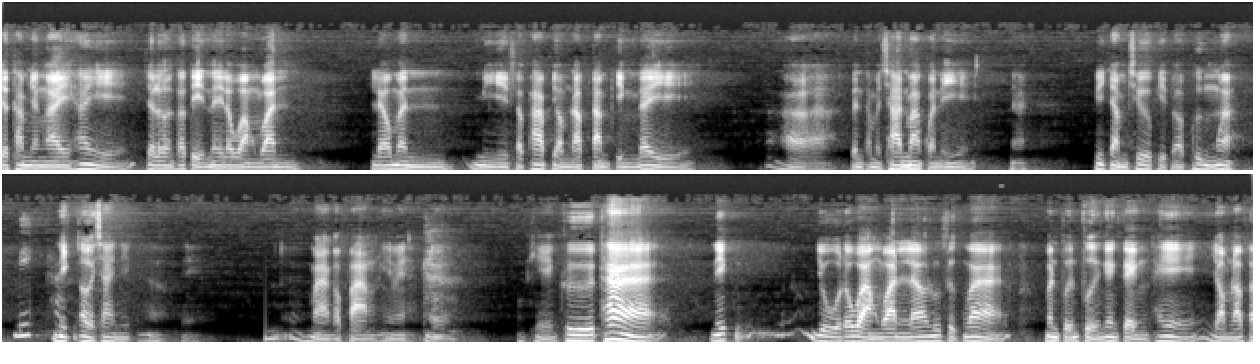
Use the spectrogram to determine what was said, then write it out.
จะทำยังไงให้เจริญสติในระหว่างวัน แล้วมันมีสภาพยอมรับตามจริงได้ เป็นธรรมชาติมากกว่านี้นะพี่จำชื่อผิดว่าพึ่งว่านิกนิกเออใช่นิกมากับฟางใช่ไหมโอเค คือถ้านิกอยู่ระหว่างวันแล้วรู้สึกว่ามันฝืนๆเกรงๆ ให้ยอมรับส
